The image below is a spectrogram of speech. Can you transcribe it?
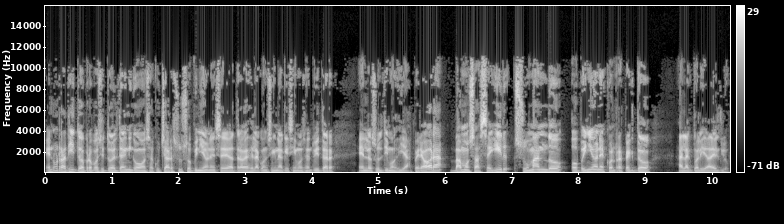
En un ratito, a propósito del técnico, vamos a escuchar sus opiniones eh, a través de la consigna que hicimos en Twitter en los últimos días. Pero ahora vamos a seguir sumando opiniones con respecto a la actualidad del club.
